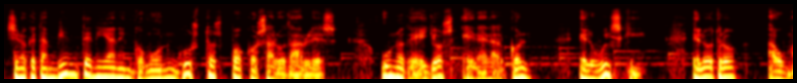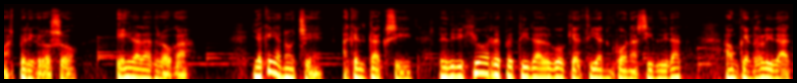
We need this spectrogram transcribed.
sino que también tenían en común gustos poco saludables. Uno de ellos era el alcohol, el whisky. El otro, aún más peligroso, era la droga. Y aquella noche, aquel taxi le dirigió a repetir algo que hacían con asiduidad, aunque en realidad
